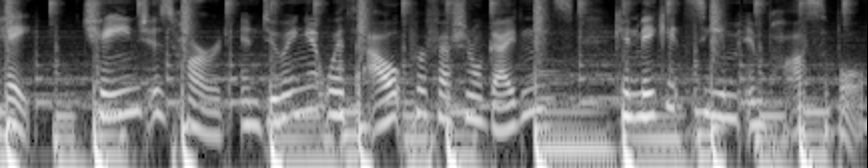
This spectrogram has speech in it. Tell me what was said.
Hey, change is hard, and doing it without professional guidance can make it seem impossible.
